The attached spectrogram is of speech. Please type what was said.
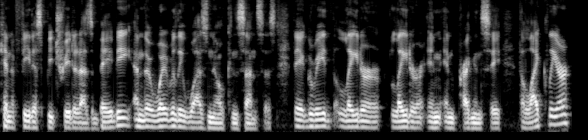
can a fetus be treated as a baby, and there really was no consensus. They agreed later later in, in pregnancy, the likelier.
